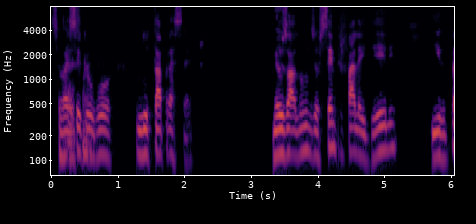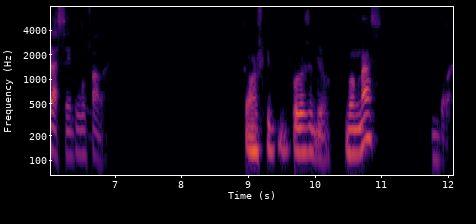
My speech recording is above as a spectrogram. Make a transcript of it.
Isso vai É ser isso que eu vou lutar para sempre. Meus alunos, eu sempre falei dele e para sempre eu vou falar. Então acho que por hoje deu. Vamos nessa? Embora.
